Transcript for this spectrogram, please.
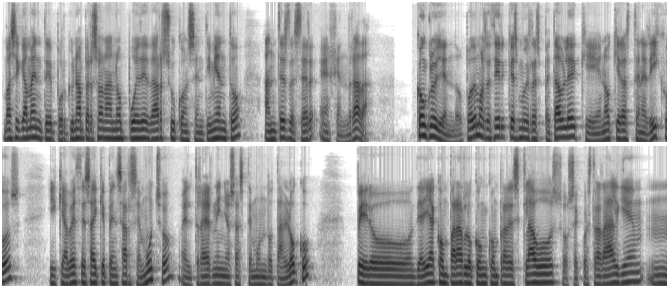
básicamente porque una persona no puede dar su consentimiento antes de ser engendrada. Concluyendo, podemos decir que es muy respetable que no quieras tener hijos y que a veces hay que pensarse mucho el traer niños a este mundo tan loco, pero de ahí a compararlo con comprar esclavos o secuestrar a alguien, mm,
